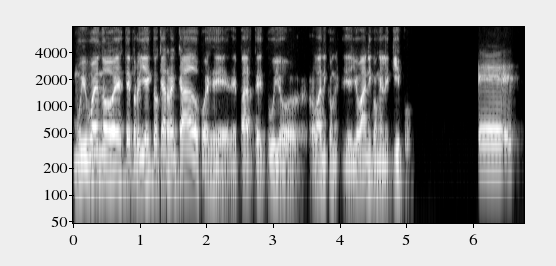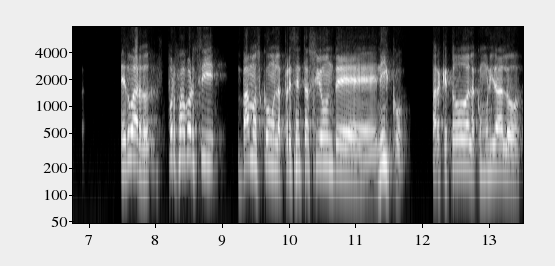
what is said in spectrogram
muy bueno este proyecto que ha arrancado pues de, de parte tuyo, Giovanni con, Giovanni, con el equipo. Eh, Eduardo, por favor, sí, vamos con la presentación de Nico, para que toda la comunidad lo,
